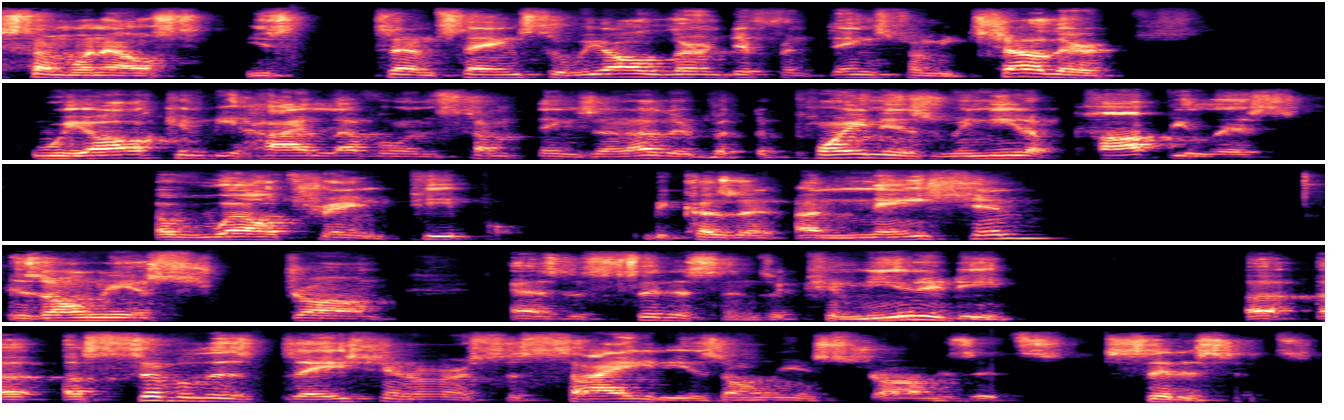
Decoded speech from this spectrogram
someone else, you see what I'm saying? So we all learn different things from each other we all can be high level in some things and other but the point is we need a populace of well-trained people because a, a nation is only as strong as the citizens. A community a, a, a, civilization or a society is only as strong as its citizens.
